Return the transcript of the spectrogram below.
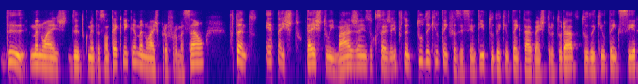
de manuais de documentação técnica, manuais para formação. Portanto, é texto, texto, imagens, o que seja. E, portanto, tudo aquilo tem que fazer sentido, tudo aquilo tem que estar bem estruturado, tudo aquilo tem que ser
